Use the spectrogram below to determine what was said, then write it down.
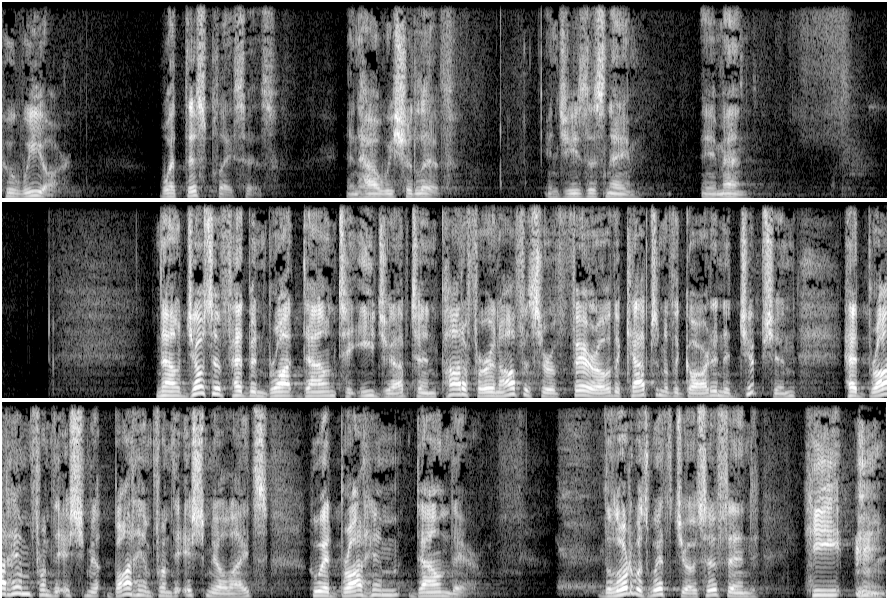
who we are, what this place is, and how we should live. In Jesus' name, amen. Now, Joseph had been brought down to Egypt, and Potiphar, an officer of Pharaoh, the captain of the guard, an Egyptian, had brought him from the Ishmael, bought him from the Ishmaelites who had brought him down there. The Lord was with Joseph, and he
